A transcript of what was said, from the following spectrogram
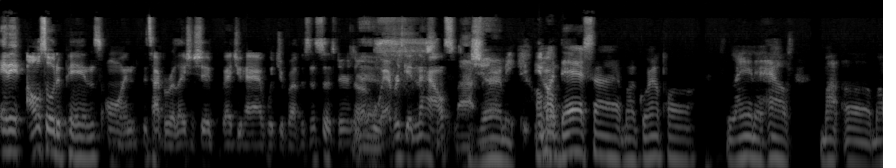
and it also depends on the type of relationship that you have with your brothers and sisters or Yeah. whoever's getting the house. Jeremy. You On know, my dad's side, my grandpa, land and house, my uh my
